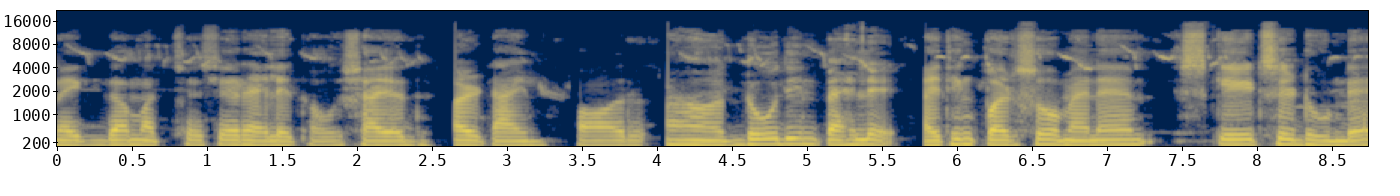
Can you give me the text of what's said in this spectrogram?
मैं एकदम अच्छे से रह लेता हूँ शायद हर टाइम और आ, दो दिन पहले आई थिंक परसों मैंने स्केट्स ढूंढे।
